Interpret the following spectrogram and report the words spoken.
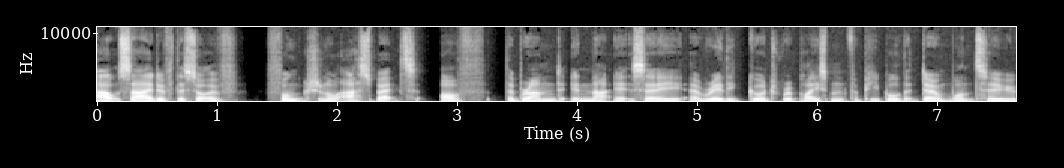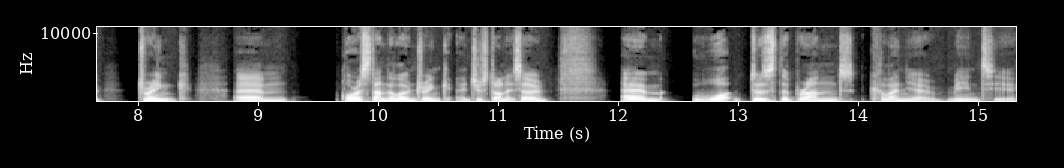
outside of the sort of functional aspect of the brand in that it's a, a really good replacement for people that don't want to drink um, or a standalone drink just on its own. Um, what does the brand Caleño mean to you?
